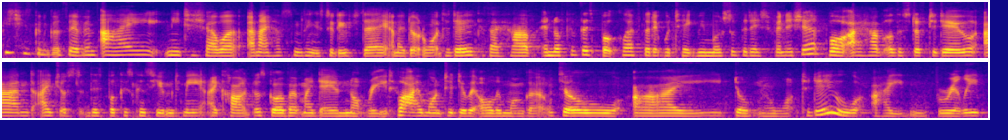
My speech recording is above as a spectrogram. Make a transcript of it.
she's gonna go save him. I need to shower and I have some things to do today and I don't know what to do because I have enough of this book left that it would take me most of the day to finish it. But I have other stuff to do and I just, this book has consumed me. I can't just go about my day and not read. But I want to do it all in one go. So I don't know what to do. I'm really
